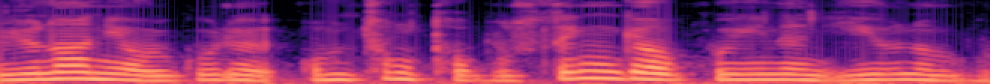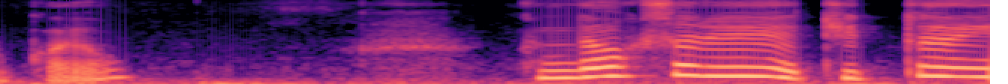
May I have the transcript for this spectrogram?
유난히 얼굴이 엄청 더 못생겨 보이는 이유는 뭘까요? 근데 확실히 뒤트임이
